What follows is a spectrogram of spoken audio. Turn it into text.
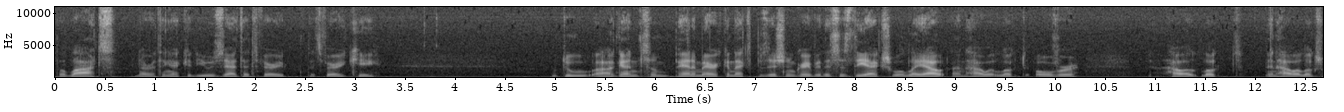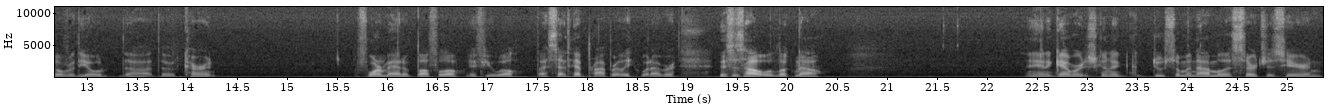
the lots and everything. I could use that. That's very that's very key do uh, again some Pan American Exposition gravy. This is the actual layout on how it looked over, how it looked, and how it looks over the old, uh, the current format of Buffalo, if you will. If I said that properly, whatever. This is how it will look now. And again, we're just going to do some anomalous searches here, and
